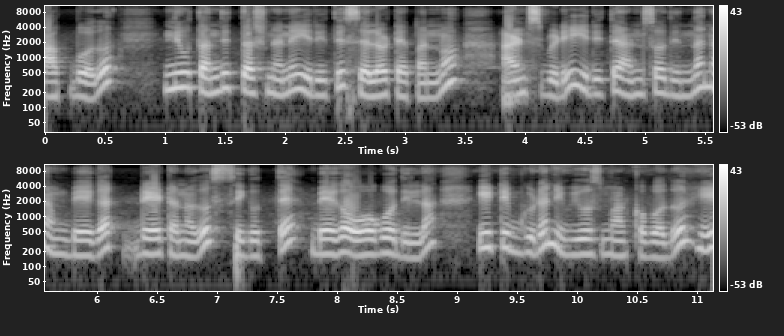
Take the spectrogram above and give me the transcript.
ಹಾಕ್ಬೋದು. ನೀವು ತಂದಿದ ತಕ್ಷಣವೇ ಈ ರೀತಿ ಸೆಲೋ ಟೇಪನ್ನು ಅಂಟಿಸ್ಬಿಡಿ. ಈ ರೀತಿ ಅಂಟಿಸೋದ್ರಿಂದ ನಮ್ಗೆ ಬೇಗ ಡೇಟ್ ಅನ್ನೋದು ಸಿಗುತ್ತೆ. ಬೇಗ ಹೋಗೋದಿಲ್ಲ. ಈ ಟಿಪ್ ಕೂಡ ನೀವು ಯೂಸ್ ಮಾಡ್ಕೋಬೋದು. ಈ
